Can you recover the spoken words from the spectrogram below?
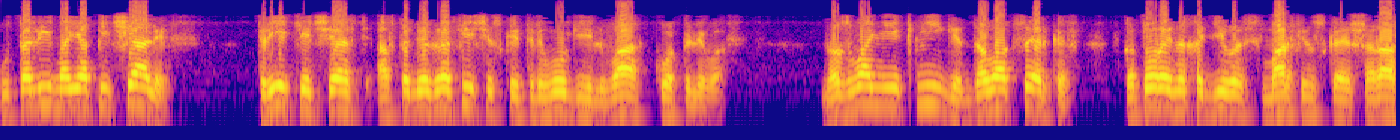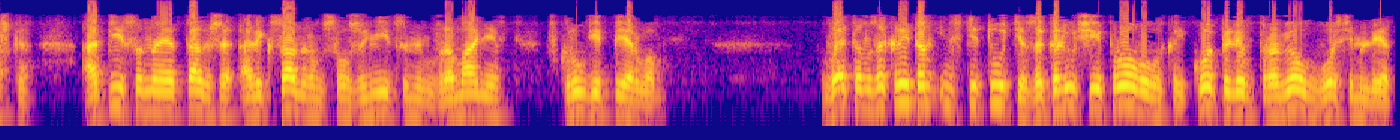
«Утоли моя печали» — третья часть автобиографической трилогии Льва Копелева. Название книги дала церковь, в которой находилась Марфинская шарашка, описанная также Александром Солженицыным в романе «В круге первом». В этом закрытом институте за колючей проволокой Копелев провел 8 лет,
